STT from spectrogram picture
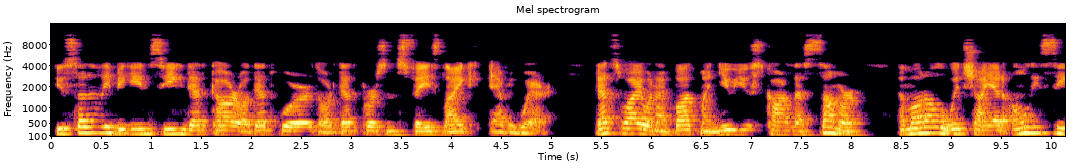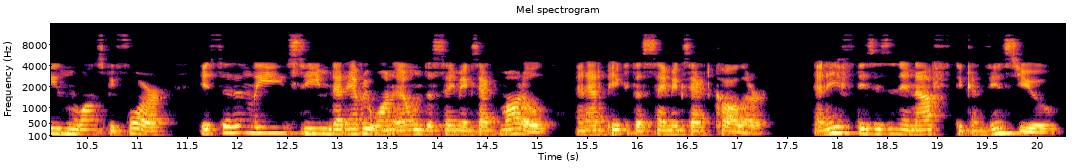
you suddenly begin seeing that car or that word or that person's face like everywhere. That's why when I bought my new used car last summer, a model which I had only seen once before, it suddenly seemed that everyone owned the same exact model and had picked the same exact color. And if this isn't enough to convince you,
